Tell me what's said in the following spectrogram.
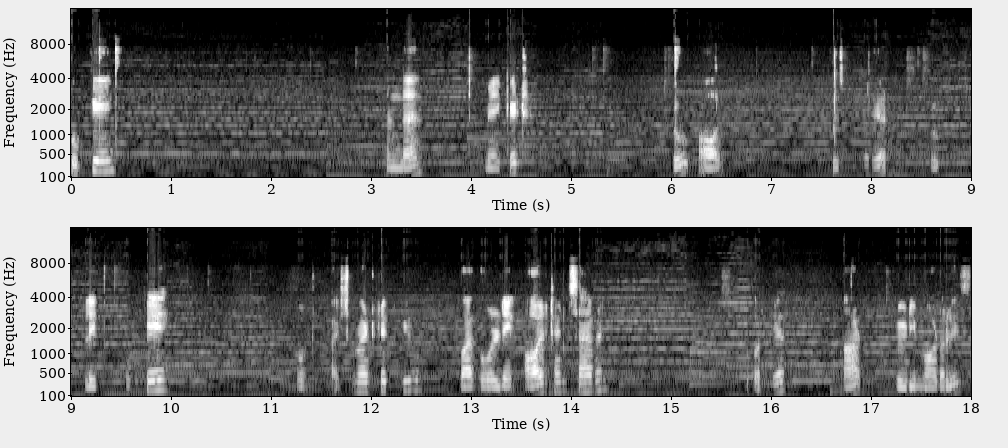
ok. And then make it through all. Here click ok. Go to isometric view by holding alt and 7 over here our 3d model is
